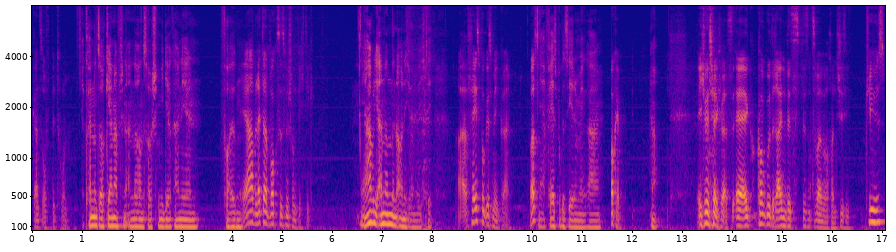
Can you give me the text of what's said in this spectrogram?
ganz oft betonen. Ihr könnt uns auch gerne auf den anderen Social Media Kanälen folgen. Ja, aber Letterboxd ist mir schon wichtig. Ja, aber die anderen sind auch nicht unwichtig. Äh, Facebook ist mir egal. Was? Ja, Facebook ist jedem egal. Okay. Ja. Ich wünsche euch was. Äh, kommt gut rein, bis, bis in zwei Wochen. Tschüssi. Tschüss.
